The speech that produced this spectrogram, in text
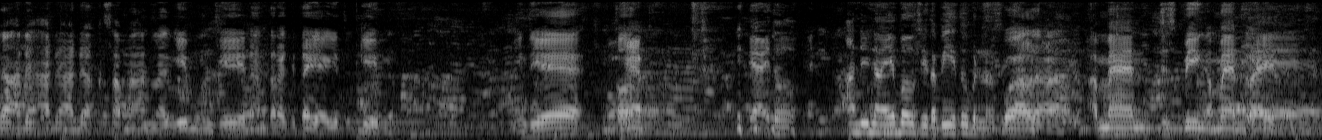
Nggak ada ada ada kesamaan lagi mungkin antara kita ya gitu game. Intinya oh, Ya itu undeniable sih tapi itu bener sih. well uh, a man just being a man right?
